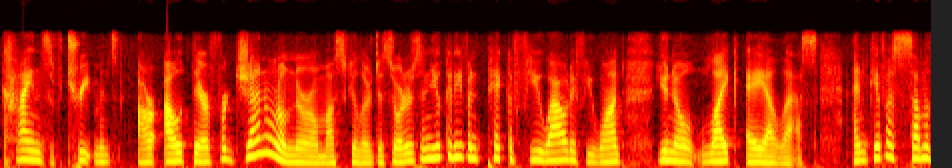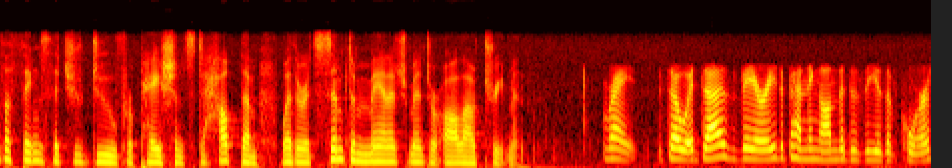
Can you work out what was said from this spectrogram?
kinds of treatments are out there for general neuromuscular disorders and you could even pick a few out if you want you know like ALS and give us some of the things that you do for patients to help them whether it's symptom management or all out treatment right so it does vary depending on the disease, of course.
